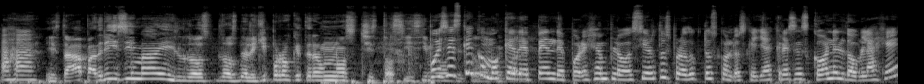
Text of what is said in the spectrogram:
Ajá. Y estaba padrísima y los, los del equipo Rocket eran unos chistosísimos. Pues es que como que padre. depende, por ejemplo, ciertos productos con los que ya creces con el doblaje,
